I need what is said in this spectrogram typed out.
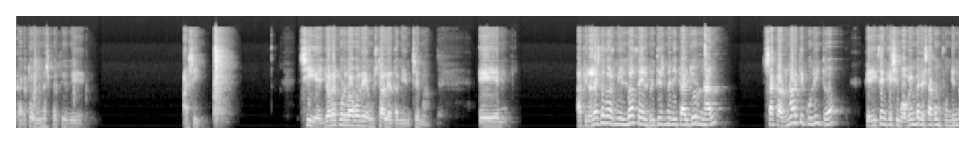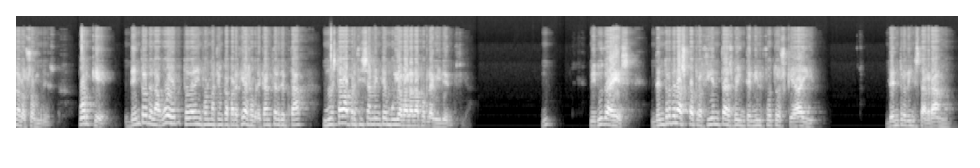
cartón, una especie de... Así. Sí, eh, yo recuerdo algo de Australia también, Chema. Eh, a finales de 2012, el British Medical Journal saca un articulito que dicen que si Movember está confundiendo a los hombres, porque dentro de la web toda la información que aparecía sobre cáncer de pta no estaba precisamente muy avalada por la evidencia. Mi duda es, dentro de las 420.000 fotos que hay dentro de Instagram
